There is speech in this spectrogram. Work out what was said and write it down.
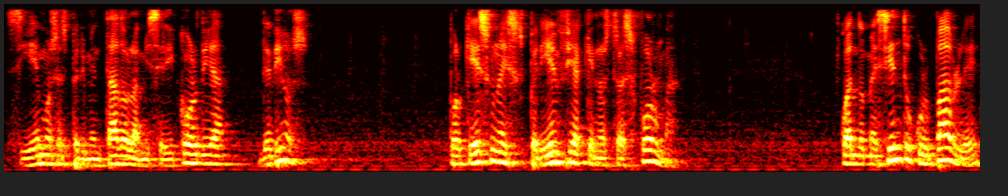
si hemos experimentado la misericordia de Dios porque es una experiencia que nos transforma. Cuando me siento culpable,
